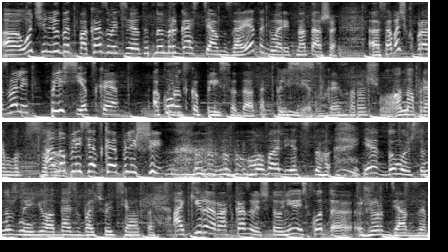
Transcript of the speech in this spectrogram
Э, очень любят показывать этот номер гостям. За это, говорит Наташа, э, собачку прозвали Плесецкая. А коротко Плиса, да, так Плесецкая. Хорошо. Она прям вот с А ну, Плесецкая, пляши! малолетства. Я думаю, что нужно ее отдать в Большой театр. А Кира рассказывает, что у нее есть кот э, Жердядзе.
